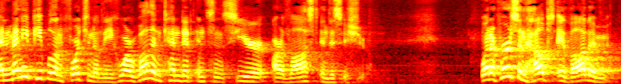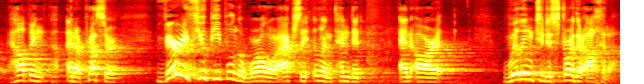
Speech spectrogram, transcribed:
And many people, unfortunately, who are well intended and sincere, are lost in this issue. When a person helps a zalim, helping an oppressor, very few people in the world are actually ill intended and are willing to destroy their akhirah.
